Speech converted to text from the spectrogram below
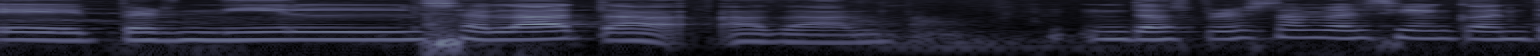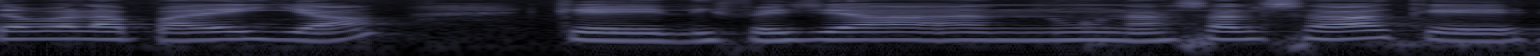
eh, pernil salat a, a dalt. Després també els encantava la paella, que li feien una salsa que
